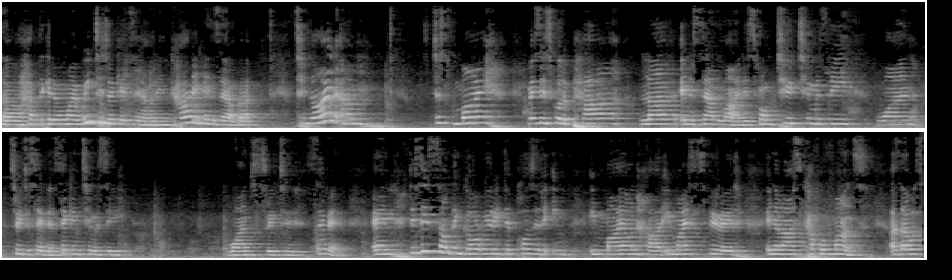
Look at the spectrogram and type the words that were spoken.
So I have to get all my winter jackets out and cardigans out. But tonight, um, just my message called a power, love, and a sound mind. It's from 2 Timothy 1, 3 to 7. 2 Timothy 1, 3 to 7. And this is something God really deposited in, in my own heart, in my spirit in the last couple of months. As I was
